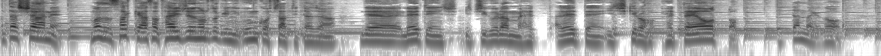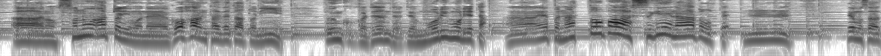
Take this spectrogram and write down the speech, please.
私はね、まずさっき朝体重乗るときにうんこしたって言ったじゃん。で、0.1g 減った、0.1kg 減ったよ、と言ったんだけど、あの、その後にもね、ご飯食べた後に、うんこが出たんだよ。で、もりもり出た。あー、やっぱ納豆パワーすげえなーと思って。うん。でもさ、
